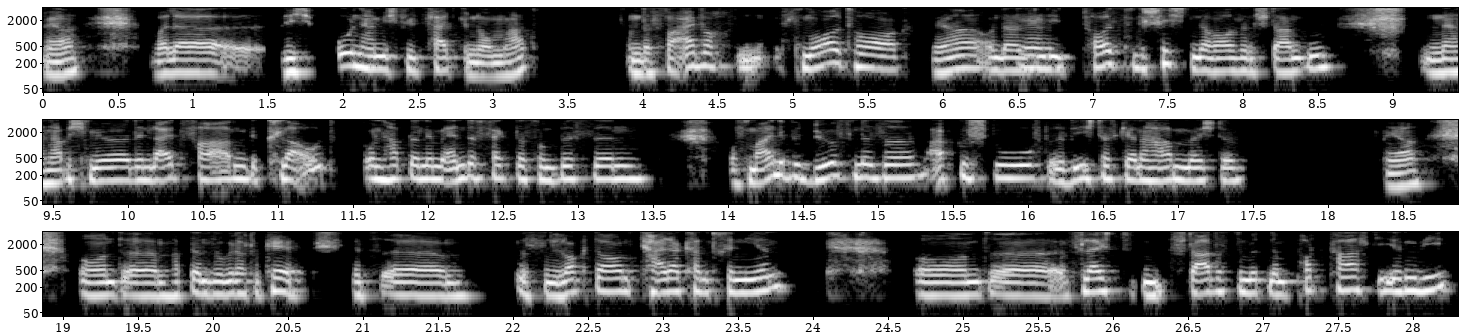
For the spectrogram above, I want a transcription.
Ja, weil er sich unheimlich viel Zeit genommen hat. Und das war einfach Smalltalk, ja, und da mhm. sind die tollsten Geschichten daraus entstanden. Und dann habe ich mir den Leitfaden geklaut und habe dann im Endeffekt das so ein bisschen auf meine Bedürfnisse abgestuft oder wie ich das gerne haben möchte. Ja, und ähm, habe dann so gedacht, okay, jetzt ähm, ist ein Lockdown, keiner kann trainieren. Und äh, vielleicht startest du mit einem Podcast irgendwie.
